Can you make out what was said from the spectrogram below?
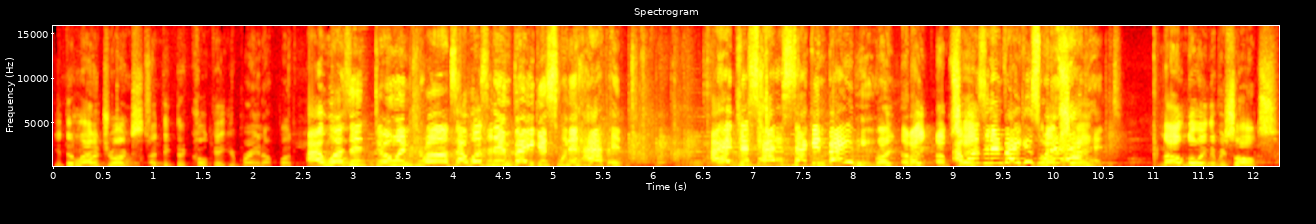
you did a lot of drugs. I think the coke ate your brain up, but I wasn't doing drugs. I wasn't in Vegas when it happened. I had just had a second baby. right. And I, I'm saying, I wasn't in Vegas when I'm it saying, happened. Now knowing the results,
